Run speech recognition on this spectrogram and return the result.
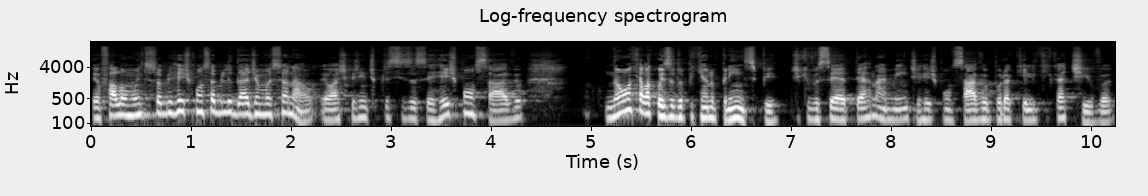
Eu falo muito sobre responsabilidade emocional. Eu acho que a gente precisa ser responsável, não aquela coisa do pequeno príncipe, de que você é eternamente responsável por aquele que cativa.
